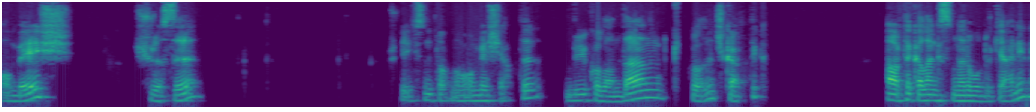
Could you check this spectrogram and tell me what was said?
15 şurası şu ikisinin toplamı 15 yaptı. Büyük olandan küçük olanı çıkarttık. Arta kalan kısımları bulduk yani.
